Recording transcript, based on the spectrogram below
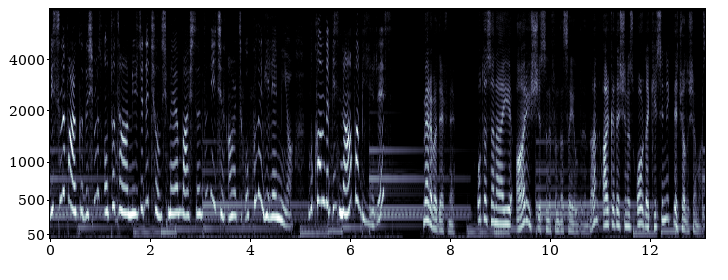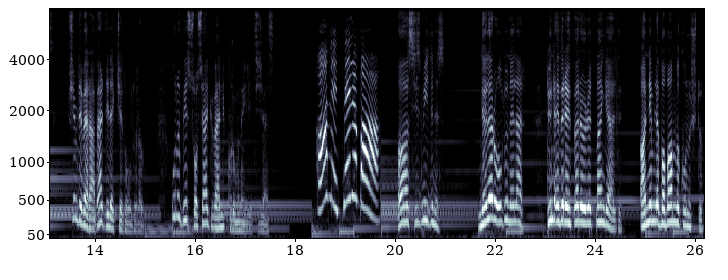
Bir sınıf arkadaşımız oto tamircide çalışmaya başladığı için artık okula gelemiyor. Bu konuda biz ne yapabiliriz? Merhaba Defne. Otosanayi ağır işçi sınıfında sayıldığından arkadaşınız orada kesinlikle çalışamaz. Şimdi beraber dilekçe dolduralım. Bunu biz Sosyal Güvenlik Kurumu'na ileteceğiz. Ahmet merhaba. Aa siz miydiniz? Neler oldu neler? Dün eve rehber öğretmen geldi. Annemle babamla konuştu.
